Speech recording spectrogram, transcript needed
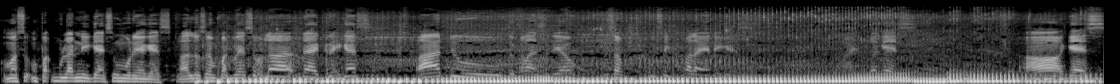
masuk empat bulan nih guys umurnya guys. Kalau sempat besok lah udah great guys. Aduh. Nah. Ah guys.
